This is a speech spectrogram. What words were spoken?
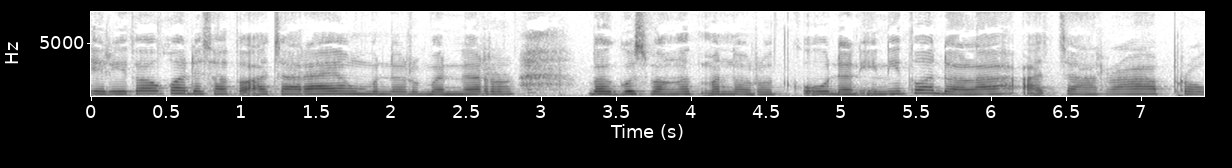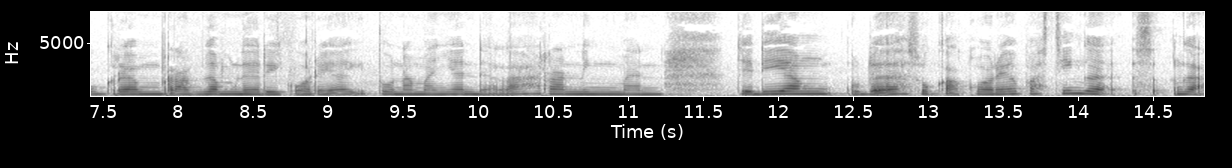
Jadi itu aku ada satu acara yang bener-bener bagus banget menurutku. Dan ini tuh adalah acara program ragam dari Korea. Itu namanya adalah Running Man. Jadi yang udah suka Korea pasti nggak nggak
